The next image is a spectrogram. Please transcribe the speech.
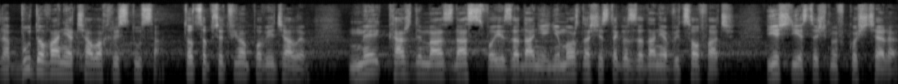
dla budowania ciała Chrystusa. To, co przed chwilą powiedziałem. My, każdy ma z nas swoje zadanie i nie można się z tego zadania wycofać, jeśli jesteśmy w Kościele.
